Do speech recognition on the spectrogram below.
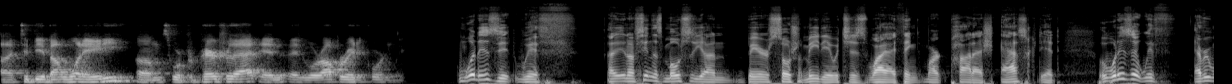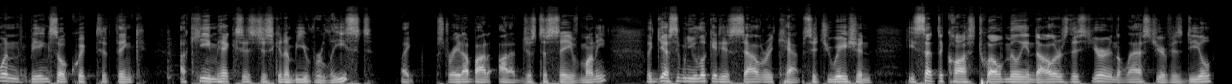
uh, to be about 180, um, so we're prepared for that, and and we'll operate accordingly. What is it with? And I've seen this mostly on Bears social media, which is why I think Mark Potash asked it. But what is it with everyone being so quick to think Akiem Hicks is just going to be released? like straight up out, out just to save money. Like yes, when you look at his salary cap situation, he's set to cost twelve million dollars this year in the last year of his deal,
